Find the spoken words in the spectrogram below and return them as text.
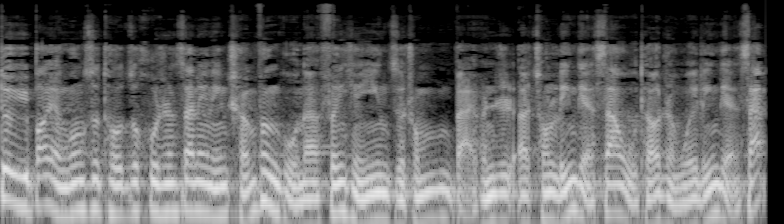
对于保险公司投资沪深三零零成分股呢，风险因子从百分之呃从零点三五调整为零点三；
